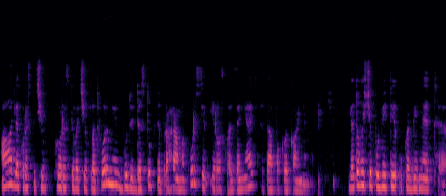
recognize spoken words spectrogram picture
А для користувачів, платформи будуть доступні програми курсів і розклад занять за покликаннями. Для того, щоб увійти у кабінет е,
